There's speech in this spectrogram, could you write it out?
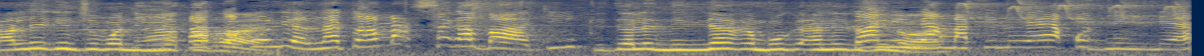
কালি কিনছো মই নিঙিয়া তই তাৰ ক'লি হ'ল না তই আমাৰ ছাগাল তই কি? তেতিয়াহ'লে নিঙিয়াকে মোক আনি তই দিছি নিনিয়া নহয় মাতিলো এ ক'ত নিনিয়া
